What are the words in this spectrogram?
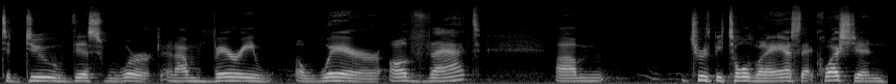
to do this work. And I'm very aware of that. Um, truth be told, when I asked that question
